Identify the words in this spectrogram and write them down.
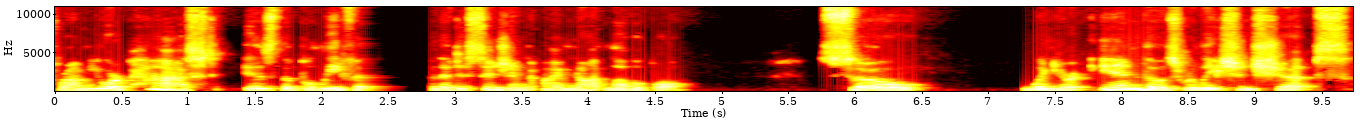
from your past, is the belief and the decision I'm not lovable. So when you're in those relationships,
